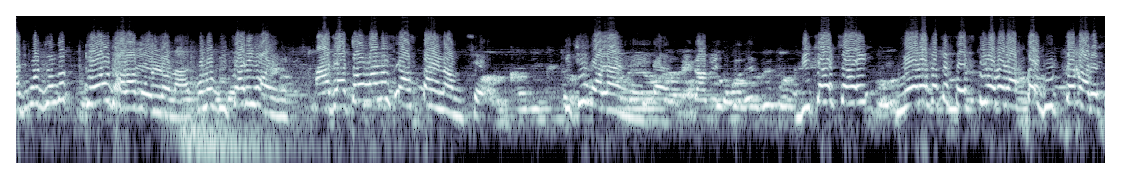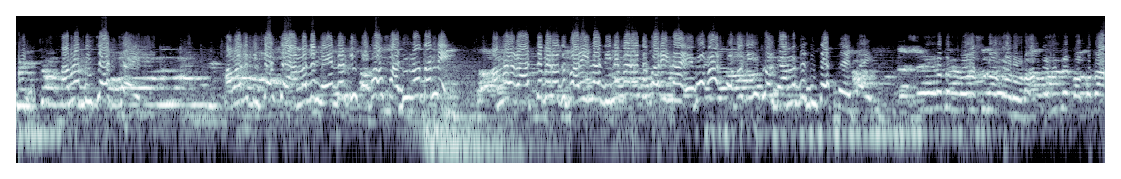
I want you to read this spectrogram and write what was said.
আজ পর্যন্ত কেউ ধরা পড়ল না। কোনো বিচারই হয়নি। আজ এত মানুষ রাস্তায় নামছে। কিছু বলার নেই। বিচার চাই মেয়েরা যাতে সেফটি ভাবে রাস্তায় ঘুরতে পারে। আমরা বিচার চাই আমাদের বিচার চাই আমাদের মেয়েদের কি কোথাও স্বাধীনতা নেই আমরা রাতে বেরোতে পারি না দিনে বেরোতে পারি না এভাবে আর কতদিন চলবে আমাদের বিচার চাই তাই তোমরা তো পড়াশোনা করো রাতে দিতে কতটা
